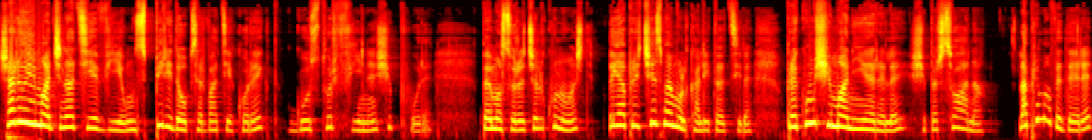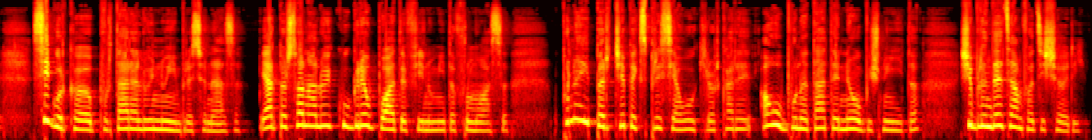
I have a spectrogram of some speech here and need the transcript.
și are o imaginație vie, un spirit de observație corect, gusturi fine și pure. Pe măsură ce îl cunoști, îi apreciezi mai mult calitățile, precum și manierele și persoana. La prima vedere, sigur că purtarea lui nu impresionează, iar persoana lui cu greu poate fi numită frumoasă, până îi percep expresia ochilor care au o bunătate neobișnuită și blândețea înfățișării.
